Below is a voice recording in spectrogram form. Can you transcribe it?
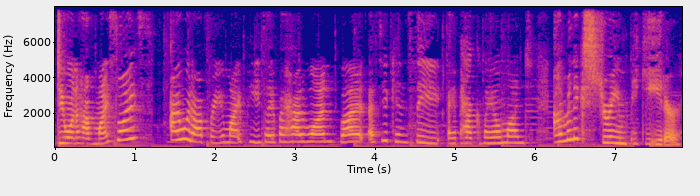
Do you want to have my slice? I would offer you my pizza if I had one, but as you can see, I pack my own lunch. I'm an extreme picky eater.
